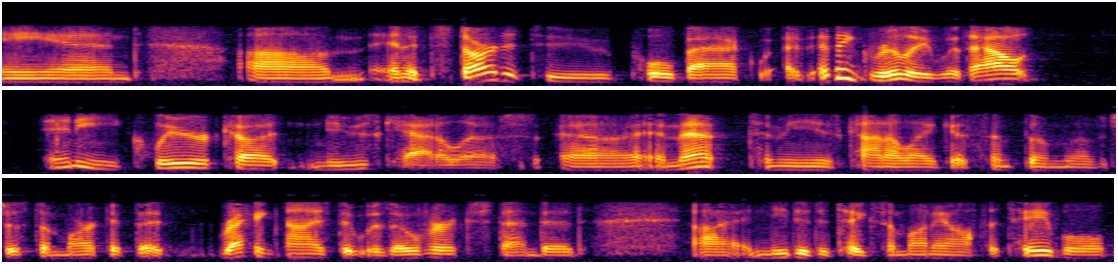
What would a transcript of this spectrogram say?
and um, and it started to pull back. I think really without any clear-cut news catalyst, uh, and that to me is kind of like a symptom of just a market that recognized it was overextended uh, and needed to take some money off the table.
